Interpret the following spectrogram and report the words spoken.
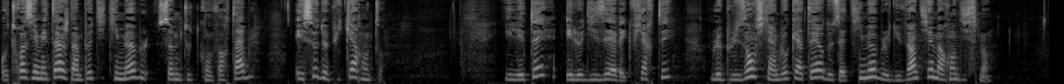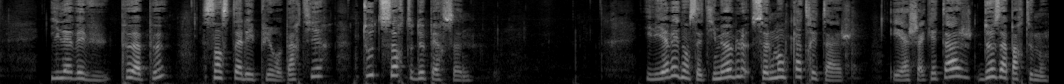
au troisième étage d'un petit immeuble, somme toute confortable, et ce depuis quarante ans. Il était, et le disait avec fierté, le plus ancien locataire de cet immeuble du vingtième arrondissement. Il avait vu, peu à peu, s'installer puis repartir, toutes sortes de personnes. Il y avait dans cet immeuble seulement quatre étages, et à chaque étage deux appartements.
